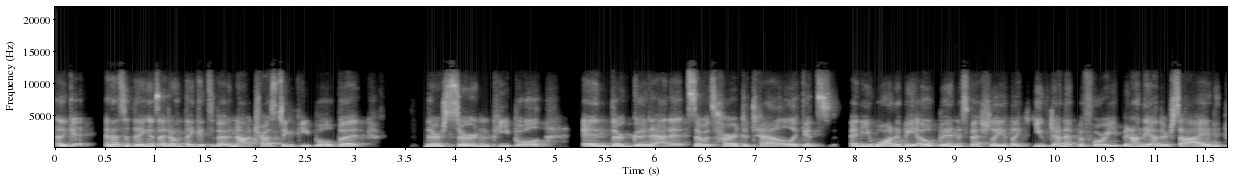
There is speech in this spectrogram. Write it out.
like and that's the thing is I don't think it's about not trusting people, but there are certain people and they're good at it. So it's hard to tell. Like it's, and you want to be open, especially if like you've done it before, you've been on the other side,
